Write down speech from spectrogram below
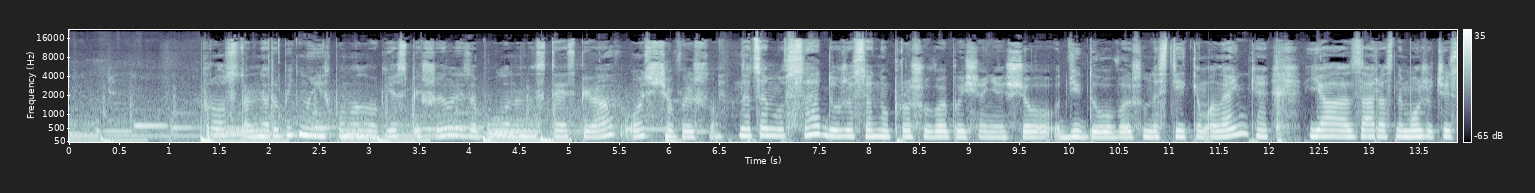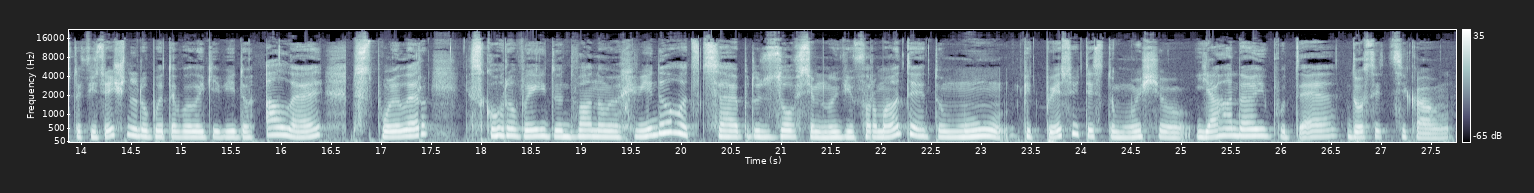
Просто не робіть моїх помилок. Я спішила і забула нанести SPF, ось що вийшло. На цьому все. Дуже сильно прошу вибачення, що відео вийшло настільки маленьке. Я зараз не можу чисто фізично робити великі відео, але спойлер. Скоро вийдуть два нових відео. Це будуть зовсім нові формати, тому підписуйтесь, тому що я гадаю, буде досить цікаво.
